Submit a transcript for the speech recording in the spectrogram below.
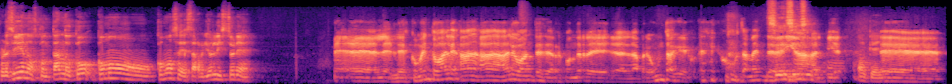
pero síguenos contando, ¿cómo, cómo, cómo se desarrolló la historia? Eh, les comento algo antes de responderle la pregunta que justamente sí, venía sí, sí. al pie. Okay. Eh,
